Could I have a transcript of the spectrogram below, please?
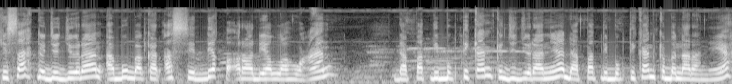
Kisah kejujuran Abu Bakar As-Siddiq radhiyallahu an dapat dibuktikan kejujurannya, dapat dibuktikan kebenarannya ya.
